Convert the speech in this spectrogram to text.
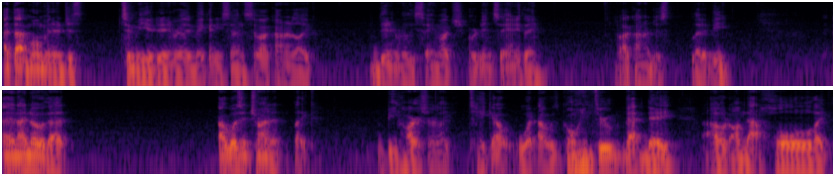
At that moment, it just, to me, it didn't really make any sense. So I kind of like didn't really say much or didn't say anything. So I kind of just let it be. And I know that I wasn't trying to like be harsh or like take out what I was going through that day out on that whole like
